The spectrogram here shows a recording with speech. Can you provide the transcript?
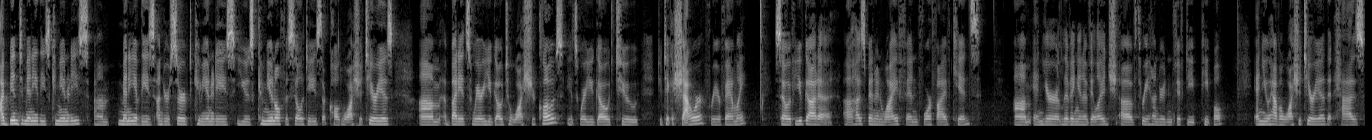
I've been to many of these communities. Um, many of these underserved communities use communal facilities. They're called washaterias. Um, but it's where you go to wash your clothes. It's where you go to to take a shower for your family. So if you've got a, a husband and wife and four or five kids, um, and you're living in a village of 350 people, and you have a washateria that has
